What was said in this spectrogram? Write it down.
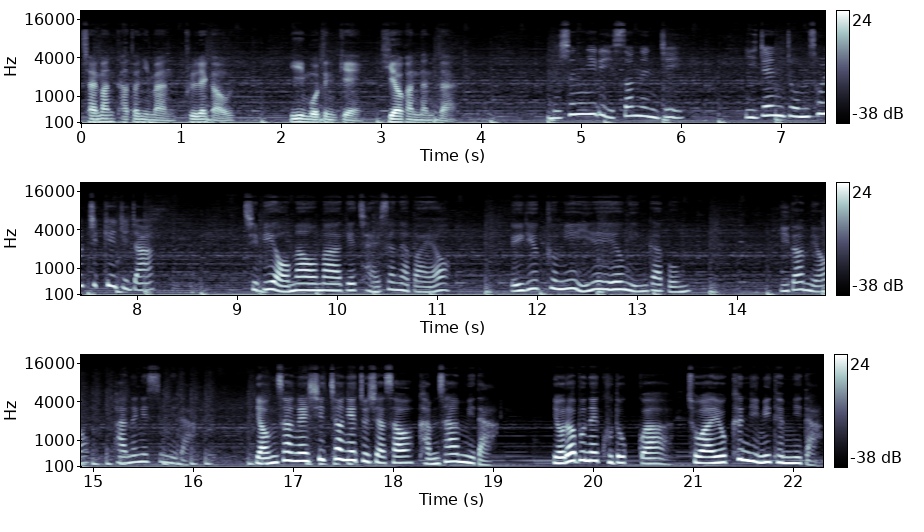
잘만 가더니만 블랙아웃. 이 모든 게 기억 안 난다. 무슨 일이 있었는지 이젠 좀 솔직해지자. 집이 어마어마하게 잘 사나봐요. 의류품이 일회용인가 봄. 이다며 반응했습니다. 영상을 시청해주셔서 감사합니다. 여러분의 구독과 좋아요 큰 힘이 됩니다.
